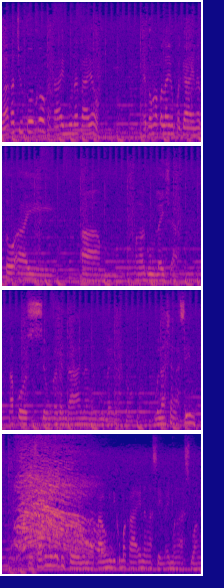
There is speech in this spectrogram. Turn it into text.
Mga ka-tutor ko, kakain muna tayo. Ito nga pala yung pagkain na to ay um, mga gulay siya. Tapos yung kagandahan ng gulay na to, wala siyang asin. So, sabi nila before, yung mga taong hindi kumakain ng asin ay mga aswang.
